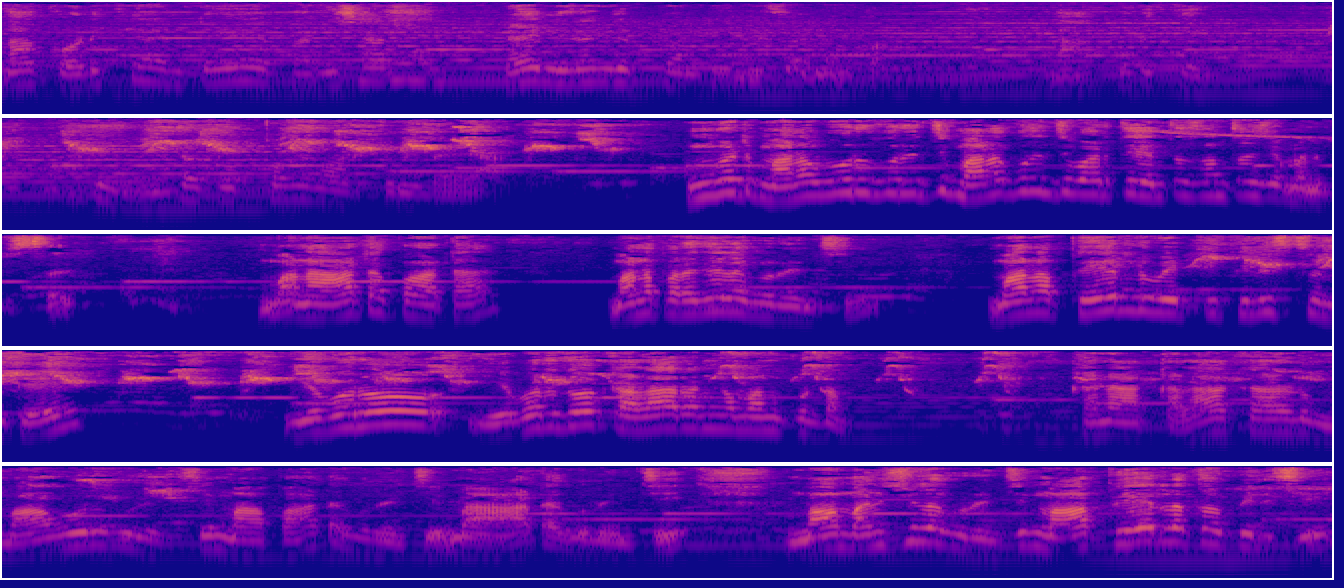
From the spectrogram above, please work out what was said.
నా కొడుకే అంటే పరిశానం ఏ నిజం చెప్పండి నిజం నా కొడుకే. ఎంత గొప్పగా పడుతుందయ్యా ఇంకోటి మన ఊరు గురించి మన గురించి పడితే ఎంత సంతోషం అనిపిస్తుంది. మన ఆటపాట మన ప్రజల గురించి మన పేర్లు పెట్టి పిలుస్తుంటే ఎవరో ఎవరిదో కళారంగం అనుకుంటాం. కానీ ఆ కళాకారుడు మా ఊరు గురించి మా పాట గురించి మా ఆట గురించి మా మనుషుల గురించి మా పేర్లతో పిలిచి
